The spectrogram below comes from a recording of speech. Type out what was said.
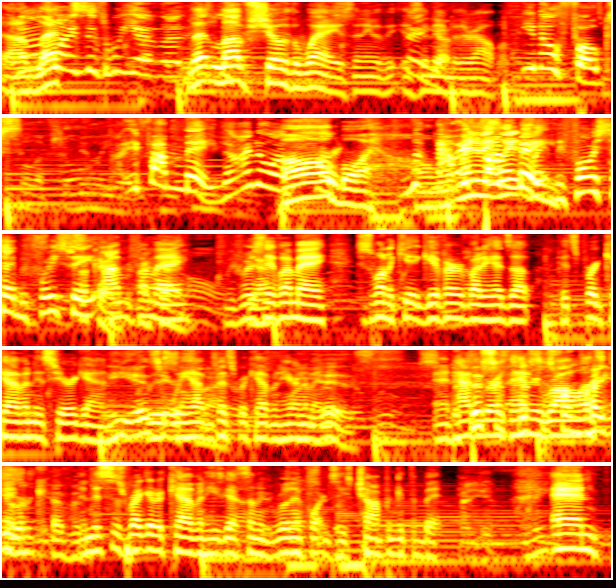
That's let why this- well, yeah, uh, Let Love Show the Way is the name of the, is the name go. of their album. You know, folks, if I may, now I know I'm Oh hard. boy! Oh, now, wait a if minute! I Wait, may, wait! Before we say, before we say, Okay, I'm, if I may, before we Yeah. say, if I may, just want to give everybody a heads up. Pittsburgh Kevin is here again. He is We, we have. Pittsburgh Kevin here in a He minute. is. And But happy is- birthday, Henry is from Rollins. regular and, Kevin. and this is regular Kevin. He's got something really important, so he's chomping at the bit. And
